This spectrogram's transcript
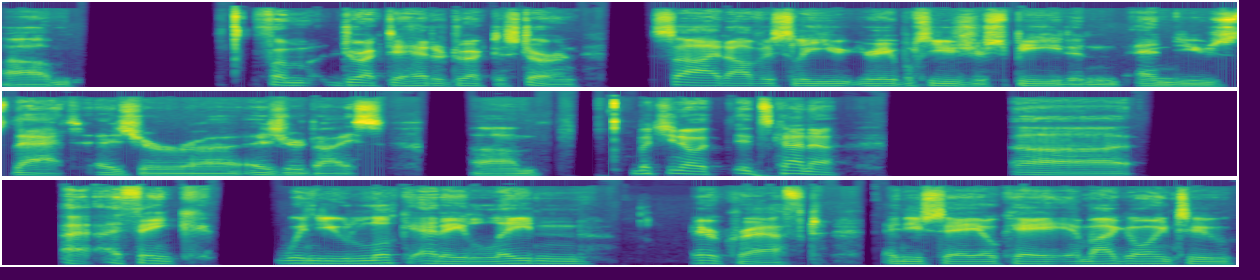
um, from direct to head or direct to stern side, obviously you, are able to use your speed and and use that as your uh, as your dice. Um, but you know, it, it's kind of uh, I, I think when you look at a laden aircraft and you say, okay, am I going to?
